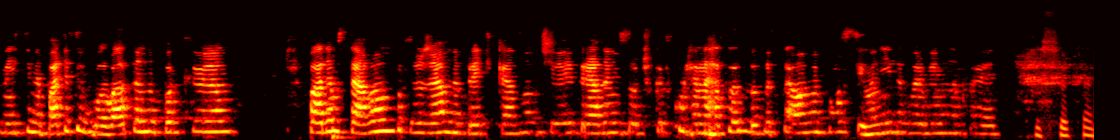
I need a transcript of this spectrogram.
наистина патя си от главата, но пък падам, ставам, продължавам напред и казвам, че трябва да ми се очукат колената, за да ставаме по-силни и да вървим напред. Супер.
